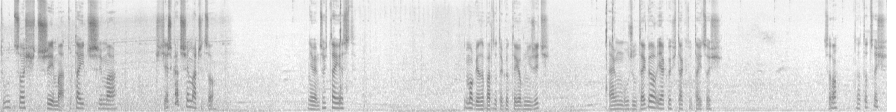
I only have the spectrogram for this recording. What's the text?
tu coś trzyma, tutaj trzyma... Ścieżka trzyma, czy co? Nie wiem, coś tutaj jest... Nie mogę za bardzo tego tutaj obniżyć. A jakbym użył tego, jakoś tak tutaj coś... Co? To, to coś...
